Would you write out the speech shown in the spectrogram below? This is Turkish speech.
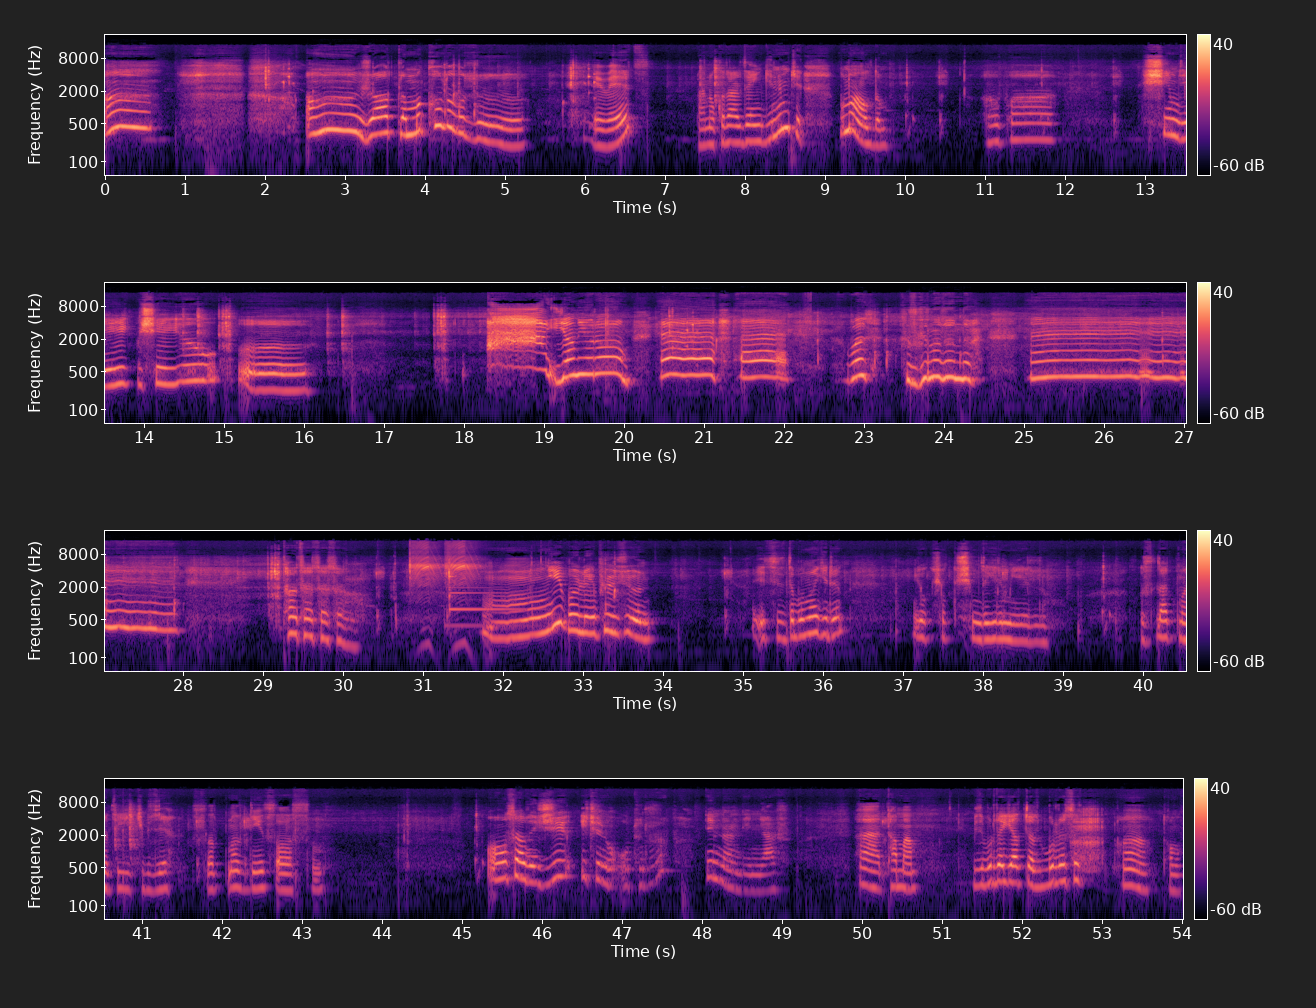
Aa, aa, rahatlama kılavuzu. Evet. Ben o kadar zenginim ki bunu aldım. Ama şimdilik bir şey yok. Aa, yanıyorum. He, he. Bak kızgına döndüm. He. Hmm, niye böyle yapıyorsun? E, siz de buna girin. Yok yok şimdi girmeyelim. Islatmadı iyi ki bizi. Islatmaz diye sağ. O sadece içine oturup dinlendiğin yer. Ha tamam. Biz burada yatacağız. Burası ha tamam.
